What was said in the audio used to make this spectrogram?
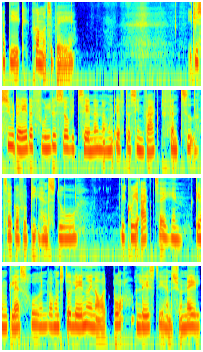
at de ikke kommer tilbage. I de syv dage, der fulgte, så vi tænder, når hun efter sin vagt fandt tid til at gå forbi hans stue. Vi kunne i agtage hende gennem glasruden, hvor hun stod lænet ind over et bord og læste i hans journal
